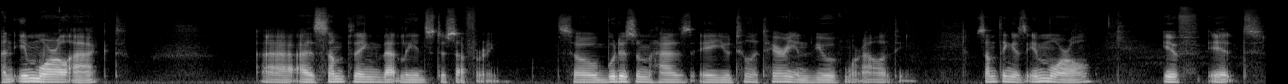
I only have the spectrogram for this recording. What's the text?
an immoral act uh, as something that leads to suffering. So Buddhism has a utilitarian view of morality. Something is immoral if it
